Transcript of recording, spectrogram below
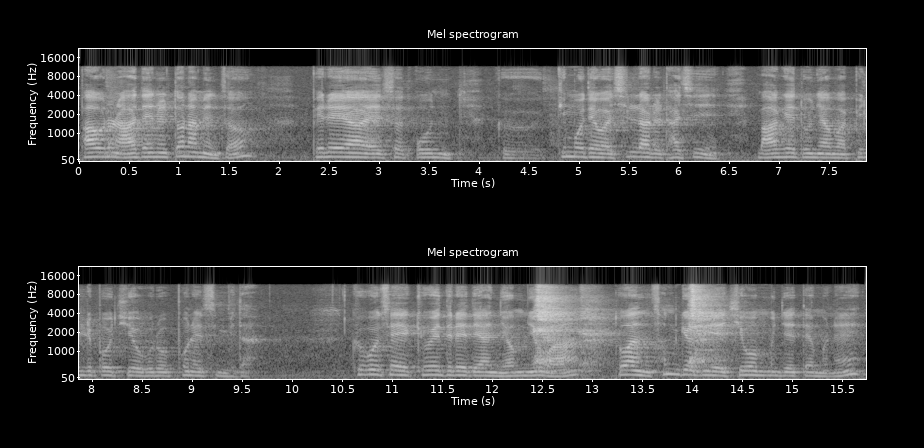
바울은 아덴을 떠나면서 베레아에서 온 그 디모데와 신라를 다시 마게도냐와 빌리보 지역으로 보냈습니다. 그곳의 교회들에 대한 염려와 또한 선교비의 지원 문제 때문에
